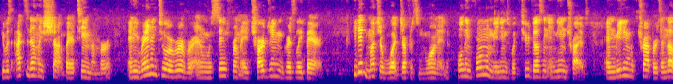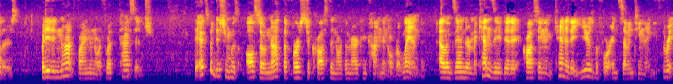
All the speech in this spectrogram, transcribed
He was accidentally shot by a team member, and he ran into a river and was saved from a charging grizzly bear. He did much of what Jefferson wanted, holding formal meetings with two dozen Indian tribes and meeting with trappers and others, but he did not find the Northwest Passage. The expedition was also not the first to cross the North American continent over land. Alexander Mackenzie did it crossing in Canada years before in 1793.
